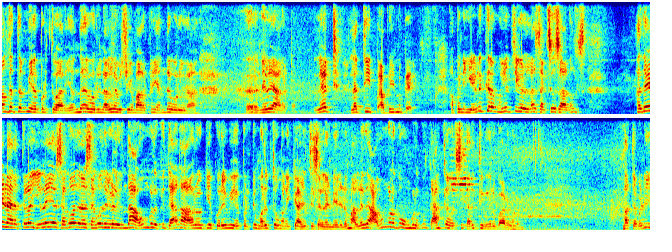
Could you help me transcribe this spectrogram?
மந்தத்தன்மை ஏற்படுத்துவார். எந்த ஒரு நல்ல விஷயமாகட்டும் எந்த ஒரு நிலையாகட்டும். லேட் லத்தீப் அப்படின்னு பேர். அப்போ நீங்கள் எடுக்கிற முயற்சிகள்லாம் சக்ஸஸ் ஆகும். அதே நேரத்தில் இளைய சகோதர சகோதரிகள் இருந்தால் அவங்களுக்கு தேக ஆரோக்கிய குறைவு ஏற்பட்டு மருத்துவமனைக்கு அழைத்து செல்ல நேரிடும். அல்லது அவங்களுக்கும் உங்களுக்கும் கான்ட்ரவர்சி கருத்து வேறுபாடு வரும். மற்றபடி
